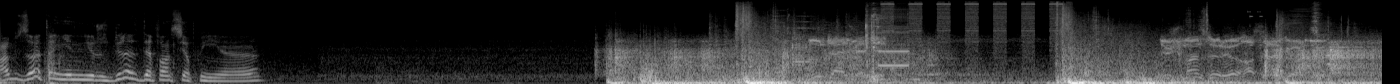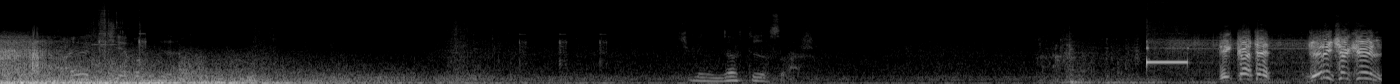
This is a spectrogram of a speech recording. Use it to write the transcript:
Abi zaten yeniliyoruz. Biraz defans yapın ya. ...2400 hasar. Dikkat et. Geri çekil.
